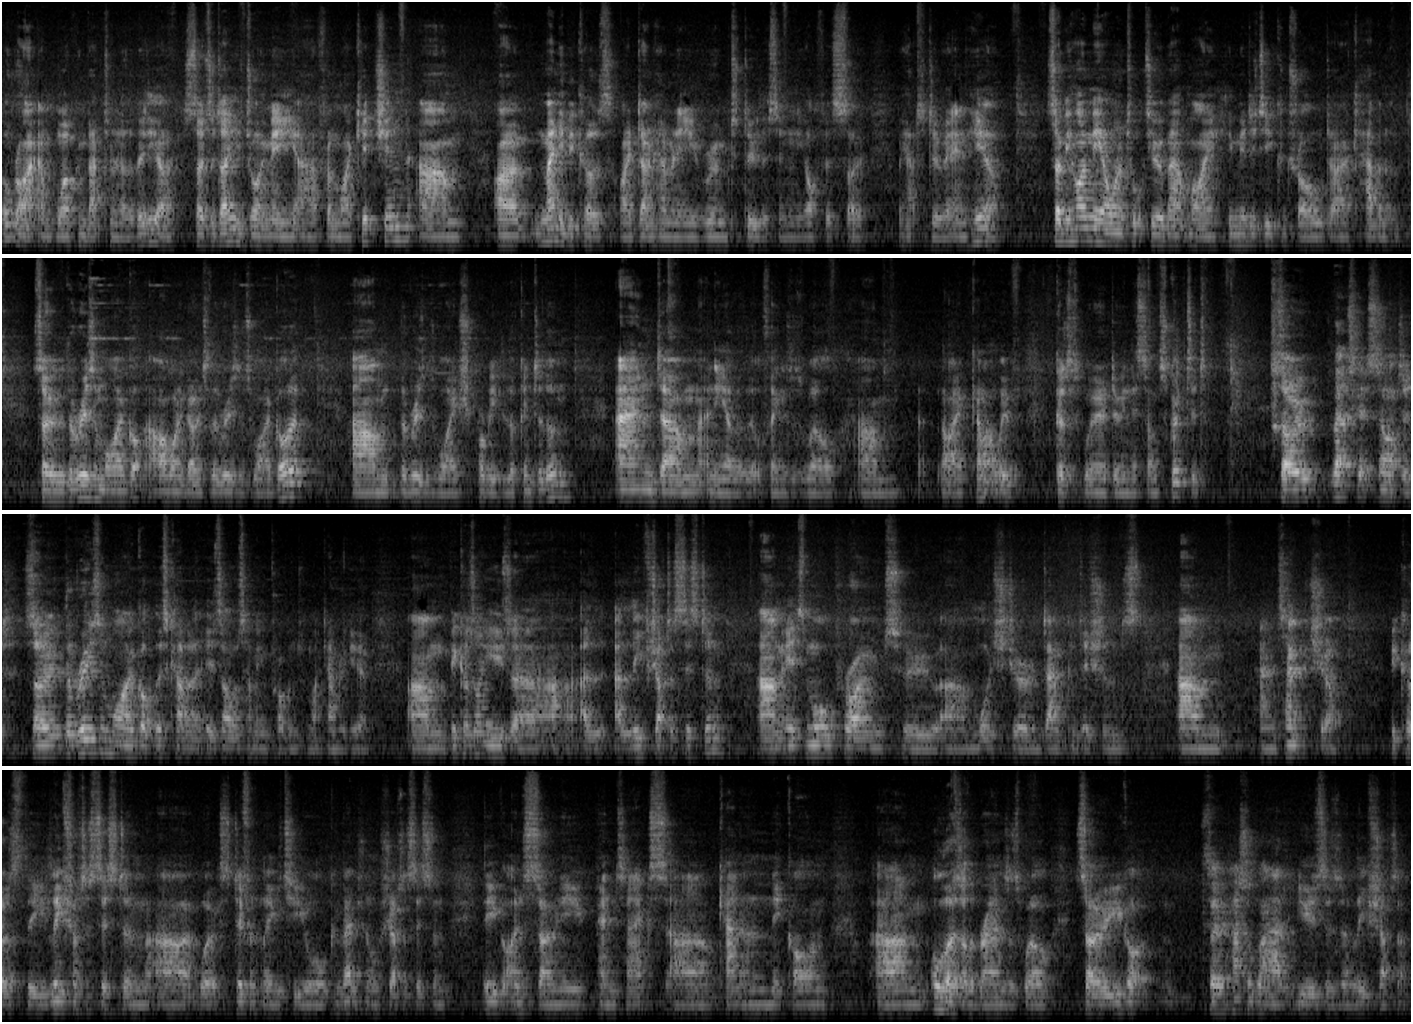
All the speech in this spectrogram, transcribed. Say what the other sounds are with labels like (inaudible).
Alright and welcome back to another video. So today you join me uh, from my kitchen, um, uh, mainly because I don't have any room to do this in the office so we had to do it in here. So behind me I want to talk to you about my humidity controlled uh, cabinet. So the reason why I got, I want to go into the reasons why I got it, um, the reasons why you should probably look into them, and um, any other little things as well um, that I come up with because we're doing this unscripted. So let's get started. So the reason why I got this cabinet is I was having problems with my camera gear. Um, because I use a, a, a leaf shutter system, um, it's more prone to um, moisture and damp conditions um, and temperature because the leaf shutter system uh, works differently to your conventional shutter system that you've got in Sony, Pentax, uh, Canon, Nikon, um, all those other brands as well. So you've got so Hasselblad uses a leaf shutter.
